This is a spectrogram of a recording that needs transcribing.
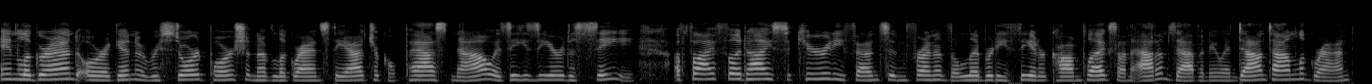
In La Grande, Oregon, a restored portion of La Grande's theatrical past now is easier to see. A five foot high security fence in front of the Liberty Theater complex on Adams Avenue in downtown La Grande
